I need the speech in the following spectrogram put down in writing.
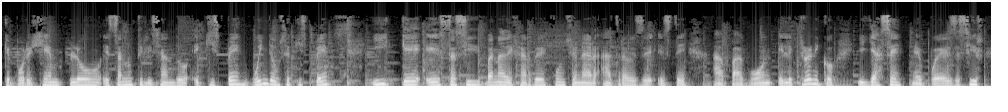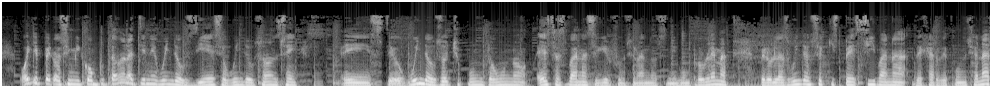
que, por ejemplo, están utilizando XP, Windows XP, y que estas sí van a dejar de funcionar a través de este apagón electrónico. Y ya sé, me puedes decir, oye, pero si mi computadora tiene Windows 10 o Windows 11, este, Windows 8.1, estas van a seguir funcionando sin ningún problema, pero las Windows XP sí van a dejar de funcionar.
